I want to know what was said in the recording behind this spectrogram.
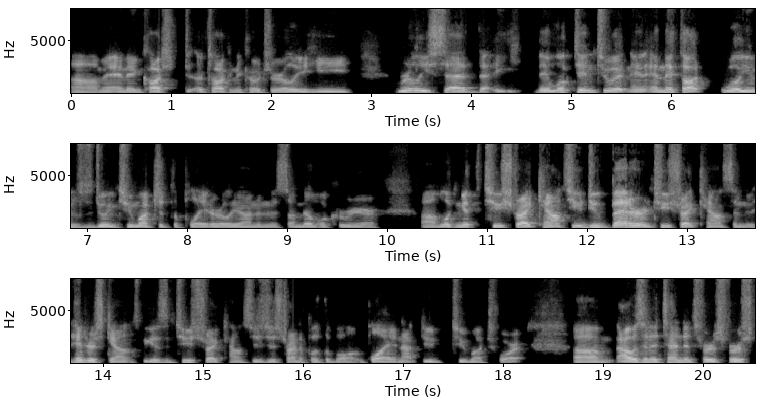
Um, and then coach uh, talking to coach earley he really said that he, they looked into it and, and they thought williams was doing too much at the plate early on in his sun devil career um, looking at the two strike counts, you do better in two strike counts than in hitters counts because in two strike counts he's just trying to put the ball in play and not do too much for it. Um, I was in attendance for his first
